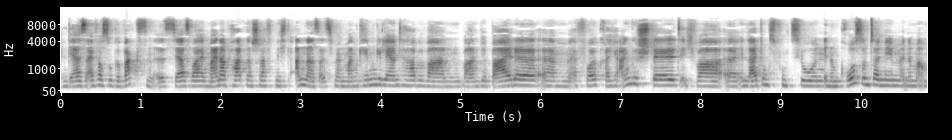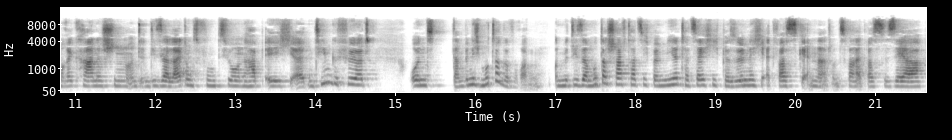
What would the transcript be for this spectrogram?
in der es einfach so gewachsen ist. Ja, es war in meiner Partnerschaft nicht anders. Als ich meinen Mann kennengelernt habe, waren, waren wir beide ähm, erfolgreich angestellt. Ich war äh, in Leitungsfunktion in einem Großunternehmen, in einem amerikanischen und in dieser Leitungsfunktion habe ich äh, ein Team geführt und dann bin ich Mutter geworden. Und mit dieser Mutterschaft hat sich bei mir tatsächlich persönlich etwas geändert und zwar etwas sehr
